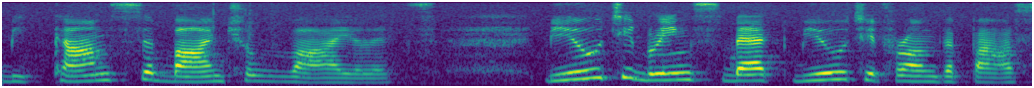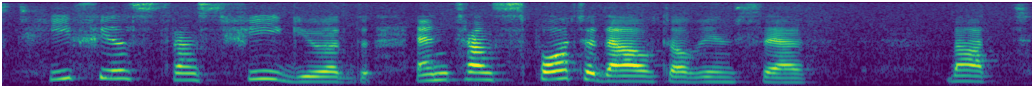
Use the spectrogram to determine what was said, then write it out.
becomes a bunch of violets. Beauty brings back beauty from the past. He feels transfigured and transported out of himself. But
